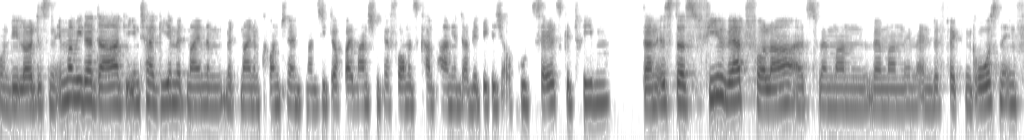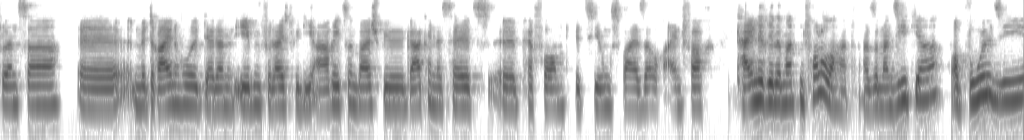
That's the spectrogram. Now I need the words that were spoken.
und die Leute sind immer wieder da, die interagieren mit meinem, mit meinem Content. Man sieht auch bei manchen Performance-Kampagnen, da wird wirklich auch gut Sales getrieben. Dann ist das viel wertvoller, als wenn man, wenn man im Endeffekt einen großen Influencer äh, mit reinholt, der dann eben vielleicht wie die Ari zum Beispiel gar keine Sales äh, performt, beziehungsweise auch einfach keine relevanten Follower hat. Also man sieht ja, obwohl sie,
